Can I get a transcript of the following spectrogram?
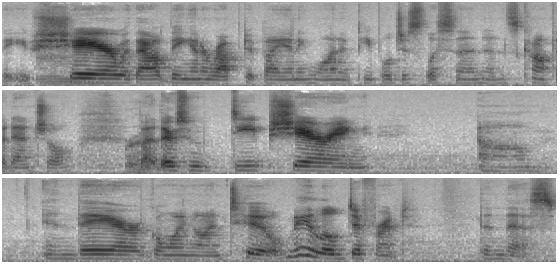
that you Mm. share without being interrupted by anyone and people just listen and it's confidential Right. but there's some deep sharing um, in there going on too maybe a little different than this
